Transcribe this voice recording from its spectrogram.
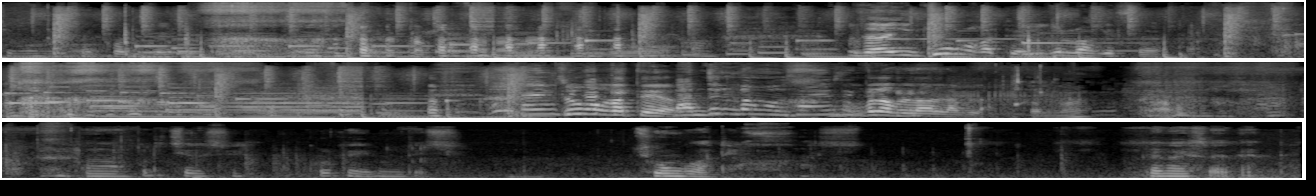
기분 좋던데 자 이거 좋은 것 같아요 이걸로 하겠어요 좋은 것 같아요 만드는 방법 사연 생각. 몰라 몰라 몰라 몰라 잠깐만. 아, 어, 그렇지, 그렇지. 그렇게 입으면 되지. 좋은 것 같아요. 아, 씨. 내가 했어야 되는데. 어,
